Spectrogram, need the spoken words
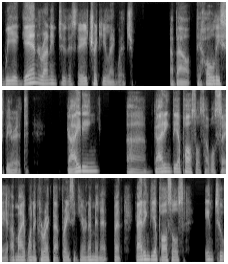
we again run into this very tricky language about the Holy Spirit guiding uh, guiding the apostles, I will say. I might want to correct that phrasing here in a minute, but guiding the apostles into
